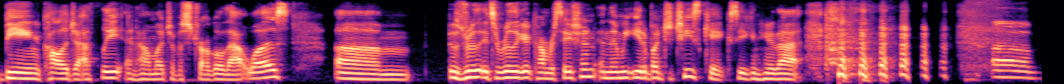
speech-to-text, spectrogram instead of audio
being a college athlete and how much of a struggle that was. Um, it was really it's a really good conversation. And then we eat a bunch of cheesecake so you can hear that. Um,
